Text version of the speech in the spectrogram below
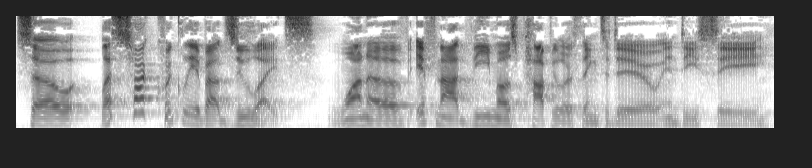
So let's talk quickly about zoo lights. One of, if not the most popular thing to do in DC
